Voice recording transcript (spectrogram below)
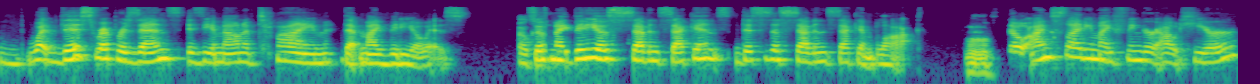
what this represents is the amount of time that my video is. Okay. So if my video is seven seconds, this is a seven second block. Mm. So I'm sliding my finger out here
